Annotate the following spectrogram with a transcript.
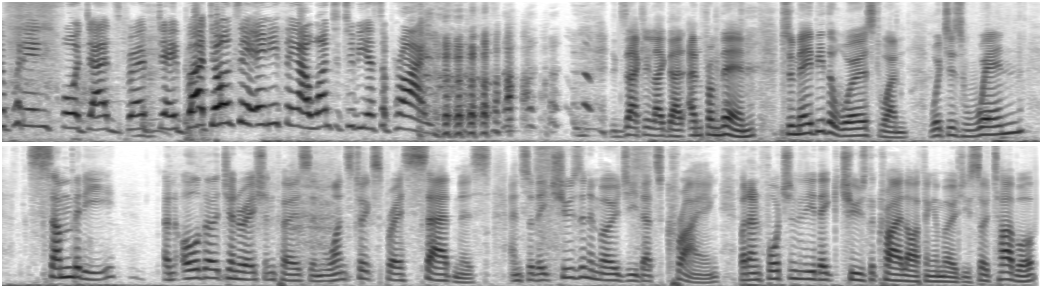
a pudding for dad's birthday, but don't say anything. I want it to be a surprise. exactly like that. And from then to maybe the worst one, which is when somebody, an older generation person, wants to express sadness, and so they choose an emoji that's crying, but unfortunately they choose the cry laughing emoji. So Tabo,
